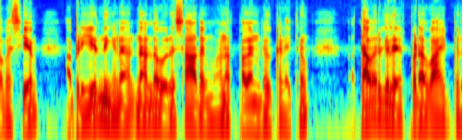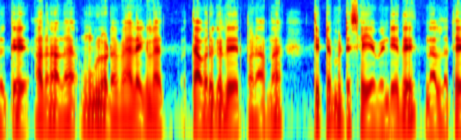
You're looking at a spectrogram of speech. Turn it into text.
அவசியம். அப்படி இருந்தீங்கன்னா நல்ல ஒரு சாதகமான பலன்கள் கிடைக்கும். தவறுகள் ஏற்பட வாய்ப்பு இருக்குது அதனால் உங்களோட வேலைகளை தவறுகள் ஏற்படாமல் திட்டமிட்டு செய்ய வேண்டியது நல்லது.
